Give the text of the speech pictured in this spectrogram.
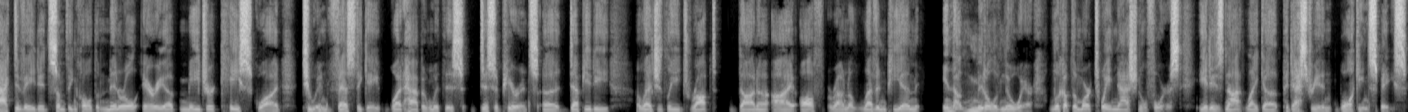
activated something called the Mineral Area Major Case Squad to investigate what happened with this disappearance. A deputy allegedly dropped Donna Eye off around 11 p.m. in the middle of nowhere. Look up the Mark Twain National Forest. It is not like a pedestrian walking space.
